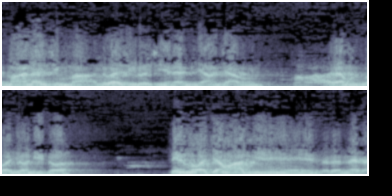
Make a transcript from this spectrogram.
အမှန်တိုင်းရှုမှအလွဲရှုလို့ရှိရင်လည်းမရအောင်ကြဘူး။ဒါကြောင့်မို့သူကယောနိတော်သင်သောအကြောင်းအဖြစ်တရနဲ့က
